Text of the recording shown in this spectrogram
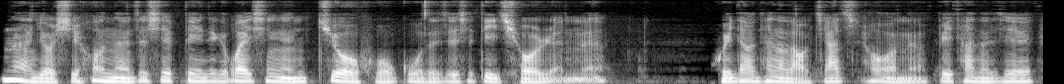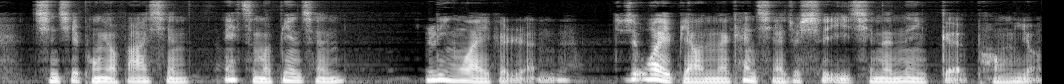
那有时候呢，这些被那个外星人救活过的这些地球人呢，回到他的老家之后呢，被他的这些亲戚朋友发现。哎，怎么变成另外一个人了？就是外表呢，看起来就是以前的那个朋友，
